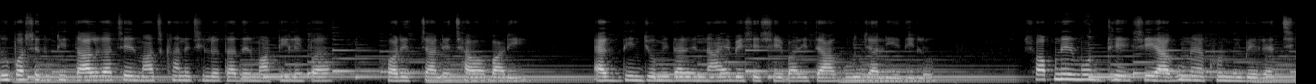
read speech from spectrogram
দুপাশে দুটি তাল গাছের মাঝখানে ছিল তাদের মাটি লেপা, খড়ের চালে ছাওয়া বাড়ি। একদিন জমিদারের নায়েব এসে সে বাড়িতে আগুন জ্বালিয়ে দিল। স্বপ্নের মধ্যে সেই আগুন এখন নিবে গেছে।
